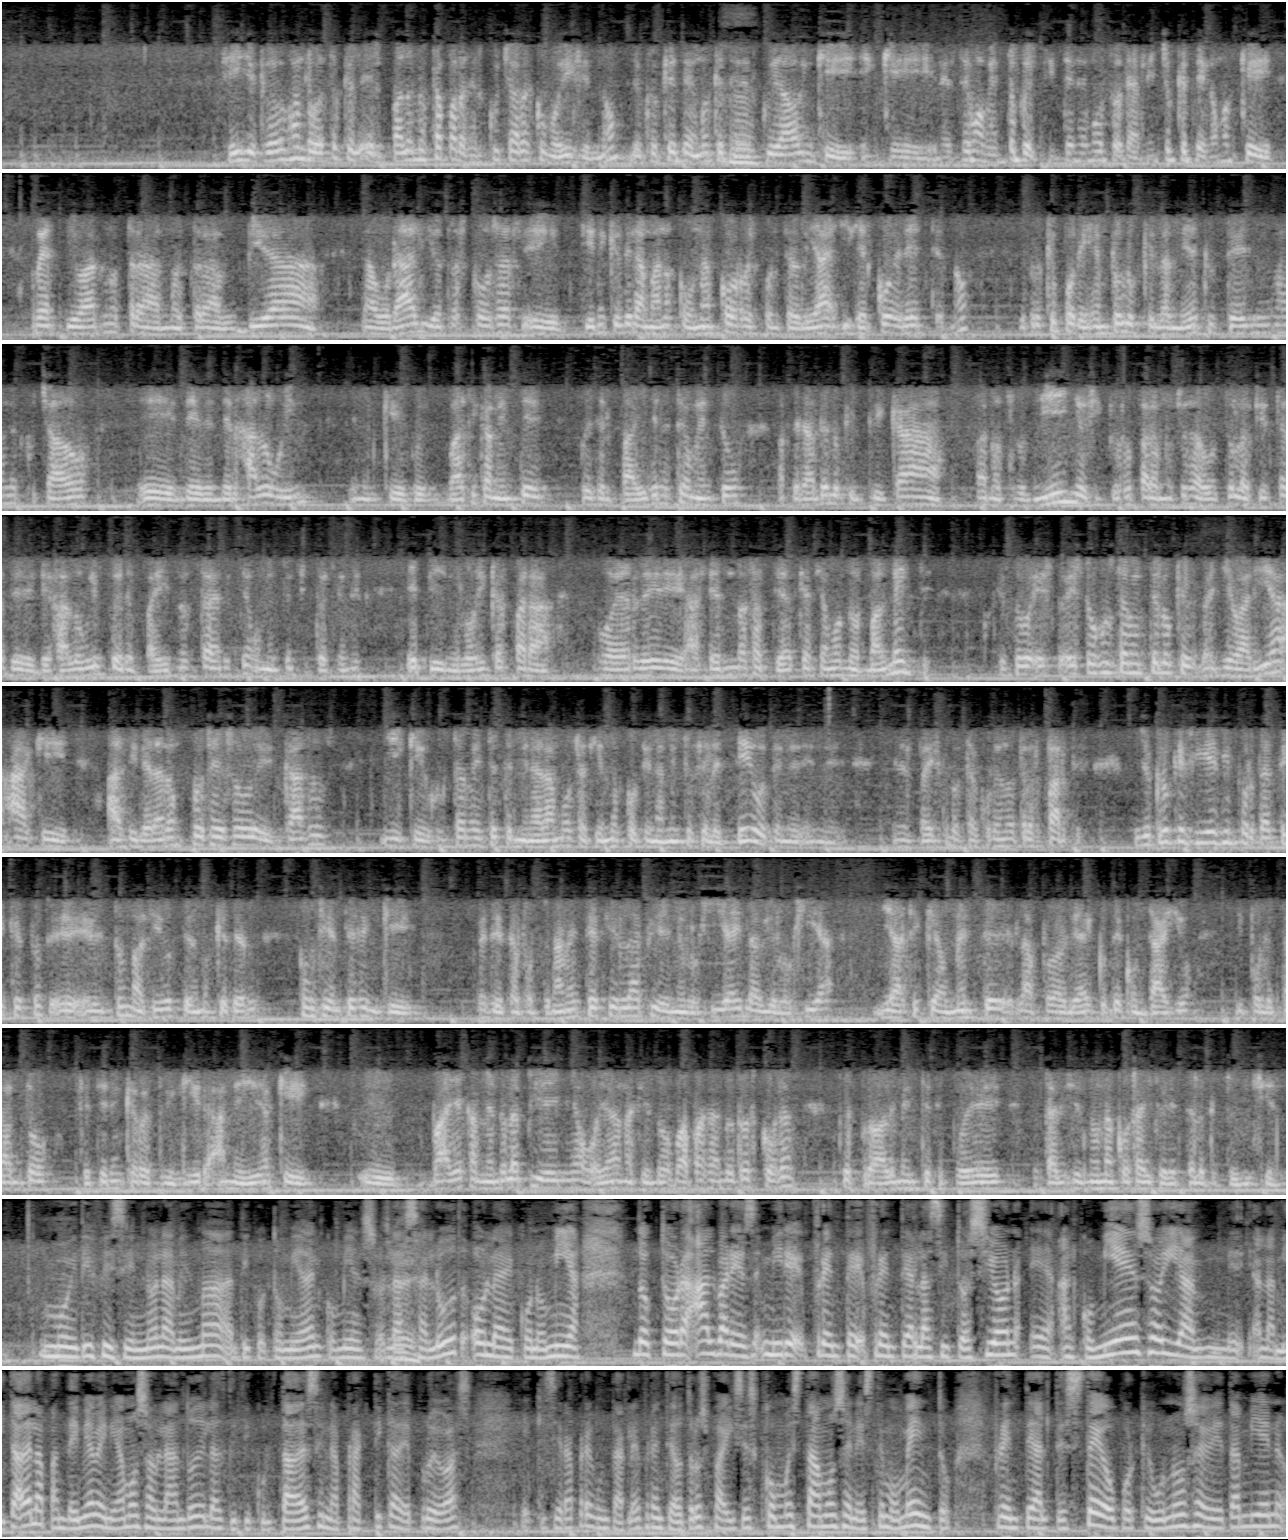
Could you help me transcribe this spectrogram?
Sí, yo creo, Juan Roberto, que el, palo no está para hacer cucharas, como dicen, ¿no? Yo creo que tenemos que tener cuidado en que, en que en este momento, pues sí tenemos, o sea, han dicho que tengamos que reactivar nuestra, nuestra vida laboral y otras cosas, eh, tiene que ir de la mano con una corresponsabilidad y ser coherentes, ¿no? Yo creo que, por ejemplo, lo que las medidas que ustedes han escuchado eh, del Halloween, en el que pues básicamente pues el país en este momento, a pesar de lo que implica para nuestros niños, incluso para muchos adultos las fiestas de, Halloween, pues el país no está en este momento en situaciones epidemiológicas para poder de hacer unas actividades que hacíamos normalmente. Esto, esto, esto justamente lo que llevaría a que acelerara un proceso de casos y que justamente termináramos haciendo confinamientos selectivos en el, en el, país como está ocurriendo en otras partes. Yo creo que sí es importante que estos eh, eventos masivos tenemos que ser conscientes en que pues desafortunadamente así es la epidemiología y la biología y hace que aumente la probabilidad de, contagio y por lo tanto se tienen que restringir a medida que eh, vaya cambiando la epidemia o vayan haciendo, va pasando otras cosas, pues probablemente se puede estar diciendo una cosa diferente a lo que estoy diciendo. Muy difícil, ¿no? La misma dicotomía del comienzo, la salud o la economía. Doctora Álvarez, mire, frente, frente a la situación eh, al comienzo y a, la mitad de la pandemia veníamos hablando de las dificultades en la práctica de pruebas. Eh, quisiera preguntarle frente a otros países cómo estamos en este momento, frente al testeo, porque uno se ve también,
